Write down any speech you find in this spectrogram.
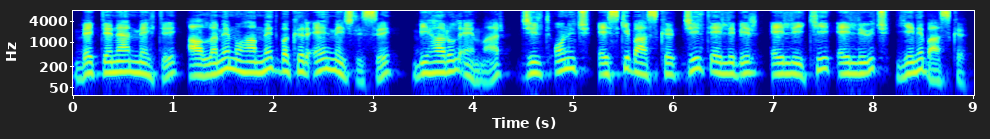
Beklenen Mehdi, Allame Muhammed Bakır El Meclisi, Biharul Envar, Cilt 13, Eski Baskı, Cilt 51, 52, 53, Yeni Baskı.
